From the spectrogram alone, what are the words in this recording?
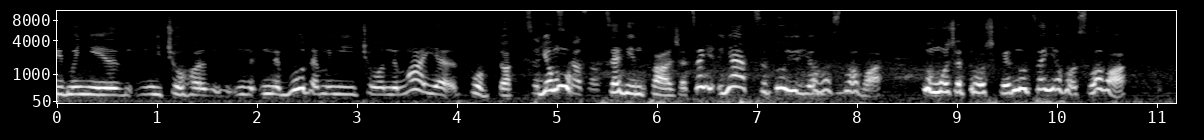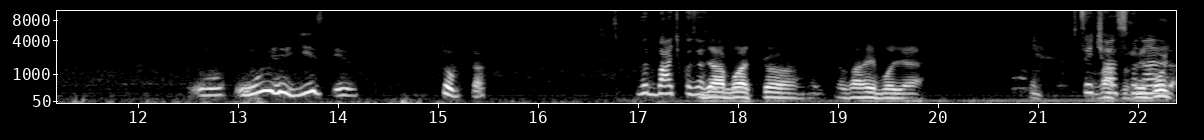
і мені нічого не буде, мені нічого немає. Тобто, Це він Йому- сказав. це він каже. Це я цитую його слова. Ну, може, трошки, ну це його слова. Ну, ну і їздить. Тобто, Ви батько Я батько загиблої В цей час вона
